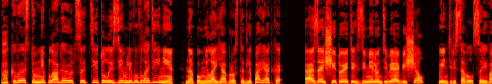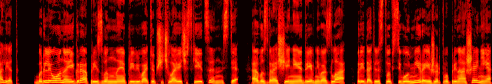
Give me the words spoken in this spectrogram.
«По квесту мне полагаются титулы земли во владении», — напомнила я просто для порядка. «А защиту этих земель он тебе обещал?» — поинтересовался Ивалет. «Барлеона — игра, призванная прививать общечеловеческие ценности, а возвращение древнего зла, предательство всего мира и жертвоприношение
